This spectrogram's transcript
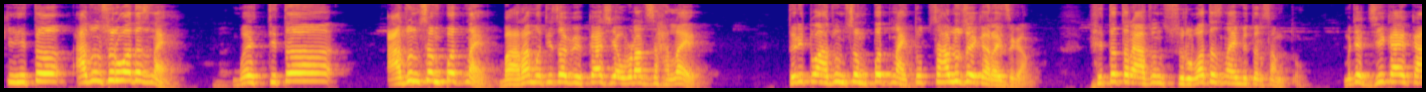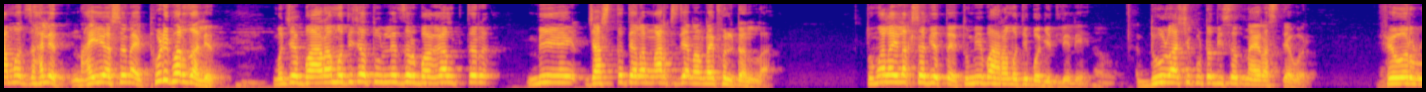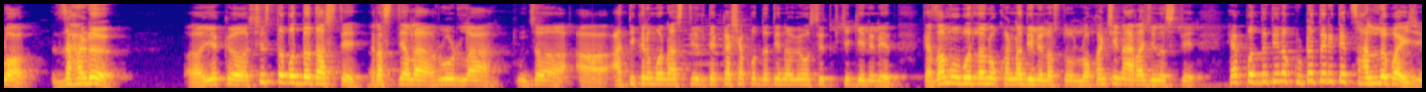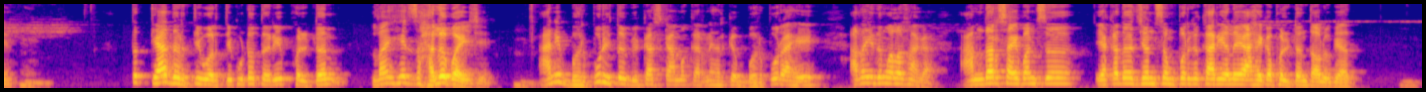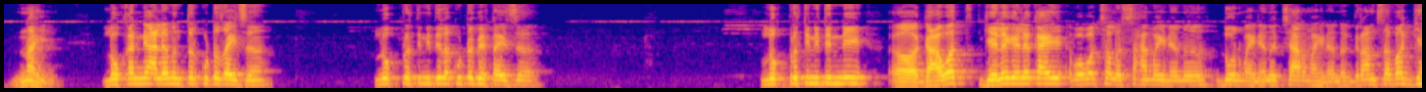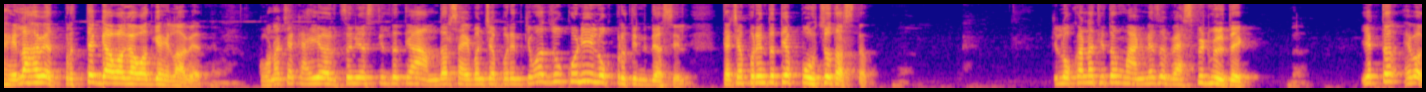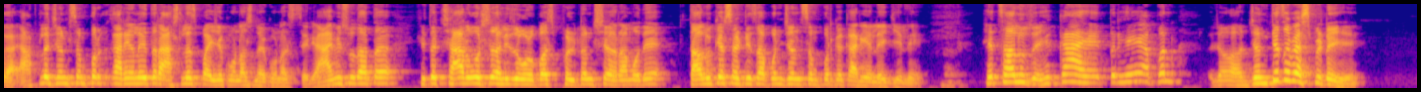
की इथं अजून सुरुवातच नाही. मग तिथं अजून संपत नाही. बारामतीचा विकास एवढा झालाय तरी तो अजून संपत नाही तो चालूच आहे करायचं काम. इथं तर अजून सुरुवातच नाही मी तर सांगतो. म्हणजे जी काय कामं झालेत नाही असं नाही थोडीफार झालेत. म्हणजे बारामतीच्या तुलनेत जर बघाल तर मी जास्त त्याला मार्क्स देणार नाही फलटणला. तुम्हालाही लक्षात येतंय तुम्ही बारामती बघितलेली. आहे. धूळ अशी कुठं दिसत नाही रस्त्यावर. फेवर ब्लॉक झाडं एक शिस्तबद्धत असते रस्त्याला रोडला. तुमचं अतिक्रमण असतील ते कशा पद्धतीनं व्यवस्थित केलेले आहेत त्याचा मोबदला लोकांना दिलेला असतो लोकांची नाराजी नसते ह्या पद्धतीनं कुठंतरी ते चाललं पाहिजे. तर त्या धर्तीवरती कुठंतरी फलटणला हे झालं पाहिजे. आणि भरपूर इथं विकास कामं करण्यासारखं भरपूर आहे. आता इथं मला सांगा आमदार साहेबांचं एखादं जनसंपर्क कार्यालय आहे का फलटण तालुक्यात? नाही. लोकांनी आल्यानंतर कुठं जायचं? लोकप्रतिनिधीला कुठं भेटायचं? लोकप्रतिनिधींनी गावात गेल्या गेल्या काय बाबा चला सहा महिन्यानं दोन महिन्यानं चार महिन्यानं ग्रामसभा घ्यायला हव्यात प्रत्येक गावागावात घ्यायला हव्यात. कोणाच्या काही अडचणी असतील तर त्या आमदार साहेबांच्यापर्यंत किंवा जो कोणी लोकप्रतिनिधी असेल त्याच्यापर्यंत त्या पोहोचत असतात. की लोकांना तिथं मांडण्याचं व्यासपीठ मिळतं एक एकतर हे बघा आपलं जनसंपर्क कार्यालय तर असलंच पाहिजे कोणाच नाही कोणाच तरी. आम्ही सुद्धा आता इथं चार वर्ष झाली जवळपास फलटण शहरामध्ये तालुक्यासाठीच आपण जनसंपर्क कार्यालय केले. हे चालूच आहे. हे काय आहे? तर हे आपण जनतेचं व्यासपीठ आहे.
